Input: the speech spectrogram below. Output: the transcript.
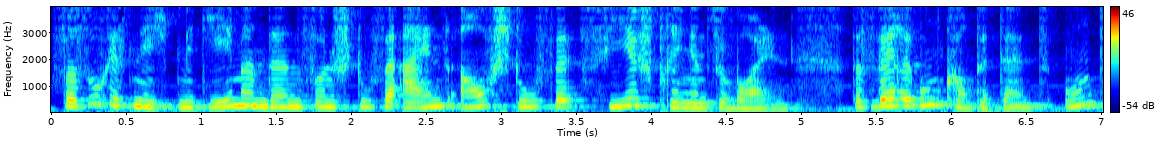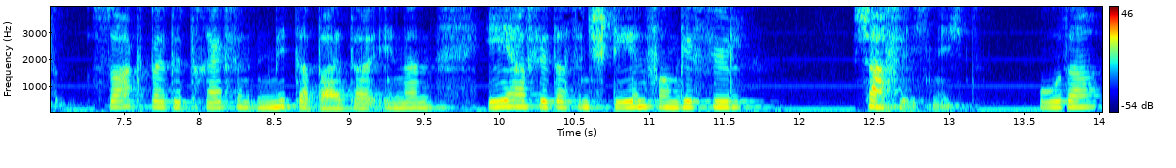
versuch es nicht, mit jemandem von Stufe 1 auf Stufe 4 springen zu wollen. Das wäre unkompetent und sorgt bei betreffenden MitarbeiterInnen eher für das Entstehen vom Gefühl, schaffe ich nicht oder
